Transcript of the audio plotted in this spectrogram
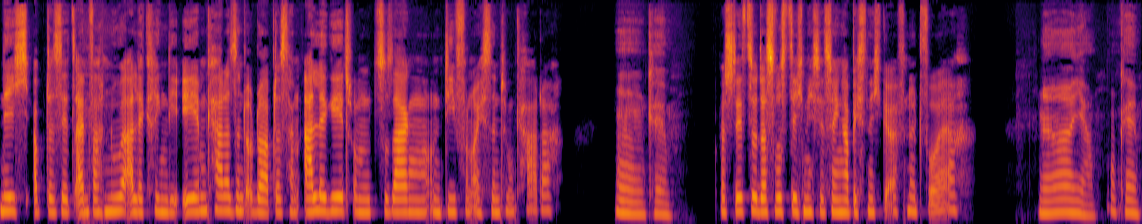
nicht, ob das jetzt einfach nur alle kriegen, die eh im Kader sind oder ob das an alle geht, um zu sagen, und die von euch sind im Kader. Hm, okay. Verstehst du? Das wusste ich nicht, deswegen habe ich es nicht geöffnet vorher. Ja, ja, okay.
